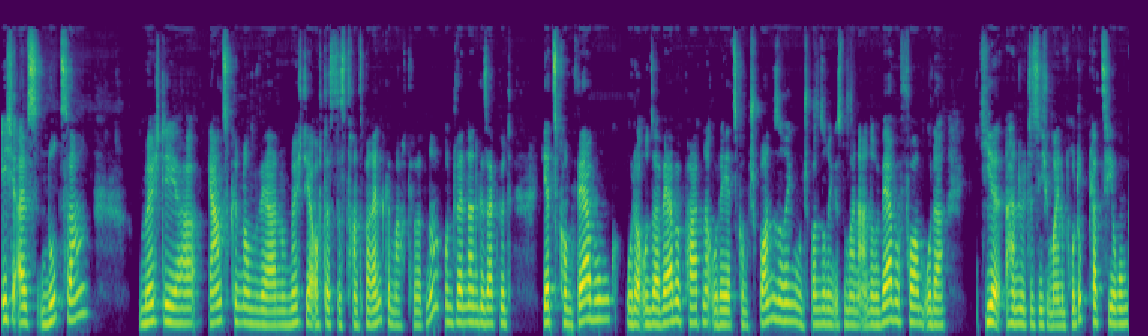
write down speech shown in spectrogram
Ich als Nutzer möchte ja ernst genommen werden und möchte ja auch, dass das transparent gemacht wird. Ne? Und wenn dann gesagt wird, jetzt kommt Werbung oder unser Werbepartner oder jetzt kommt Sponsoring und Sponsoring ist nun mal eine andere Werbeform oder hier handelt es sich um eine Produktplatzierung,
